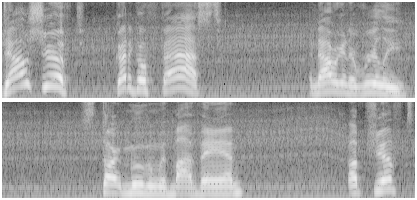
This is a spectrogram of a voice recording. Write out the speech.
Downshift! Gotta go fast! And now we're gonna really start moving with my van. Upshift.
